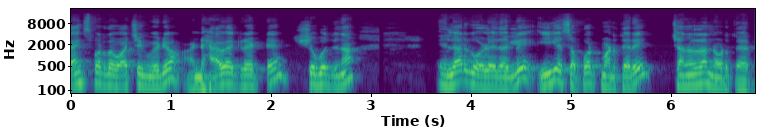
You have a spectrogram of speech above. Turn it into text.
thanks for the watching video and have a great day ಶುಭ ದಿನ. ಎಲ್ಲರಿಗೂ ಒಳ್ಳೇದಾಗಲಿ. ಹೀಗೆ ಸಪೋರ್ಟ್ ಮಾಡ್ತಾರೆ ಚಾನಲ್ನ ನೋಡ್ತಾ ಇರಿ.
